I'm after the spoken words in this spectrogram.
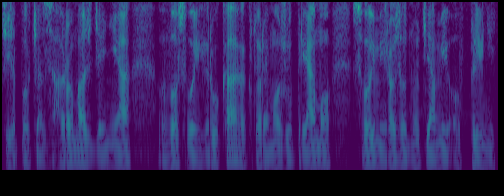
čiže počas zhromaždenia vo svojich rukách a ktoré môžu priamo svojimi rozhodnutiami ovplyvniť.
